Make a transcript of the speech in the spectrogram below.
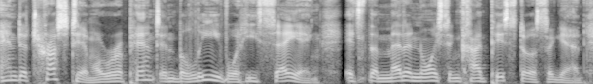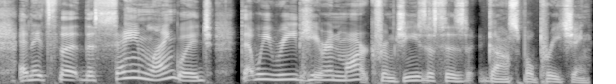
and to trust him or repent and believe what he's saying. It's the metanois and kaipistos again. And it's the, the same language that we read here in Mark from Jesus's gospel preaching.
